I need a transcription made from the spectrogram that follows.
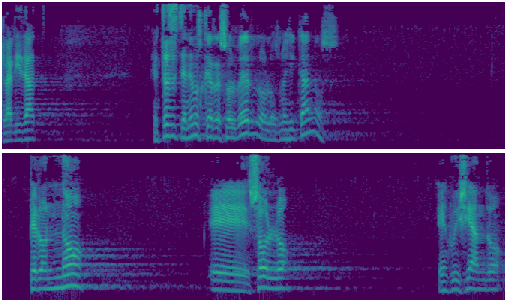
claridad. Entonces tenemos que resolverlo los mexicanos, pero no eh, solo enjuiciando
